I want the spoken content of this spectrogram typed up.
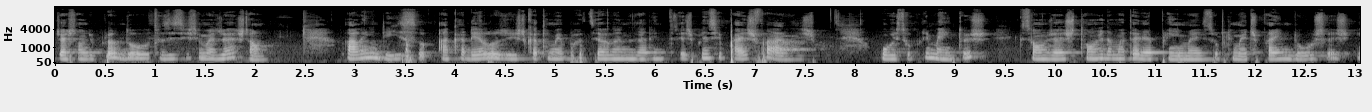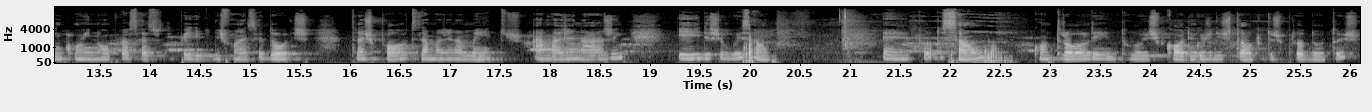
gestão de produtos e sistemas de gestão. Além disso, a cadeia logística também pode ser organizada em três principais fases: os suprimentos, que são gestões da matéria-prima e suprimentos para indústrias, incluindo o processo de pedido dos fornecedores, transportes, armazenamentos, armazenagem e distribuição. É, produção, controle dos códigos de estoque dos produtos,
